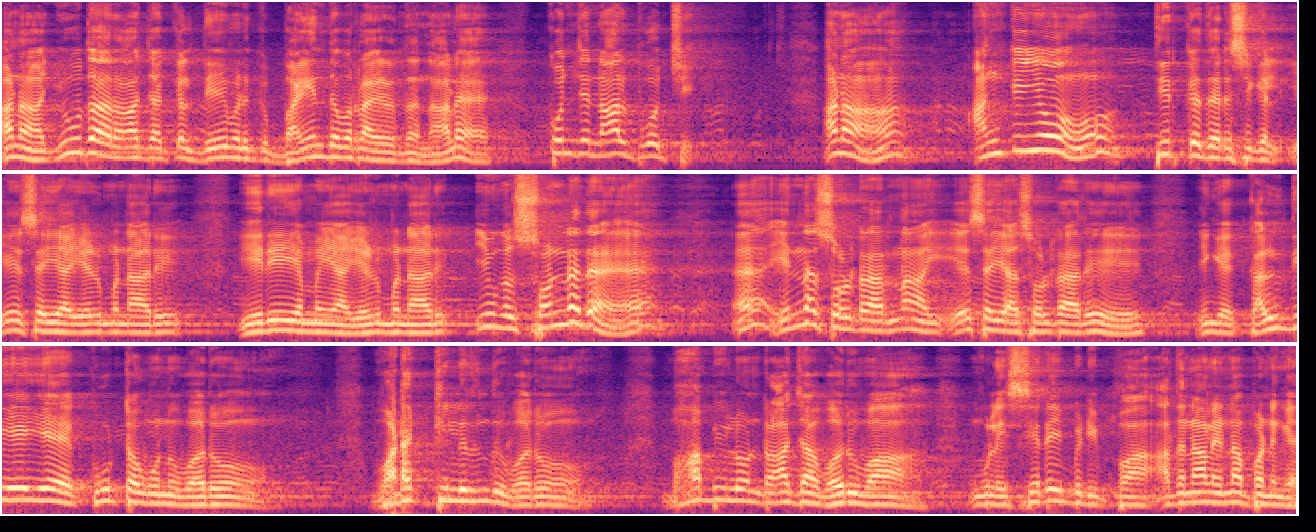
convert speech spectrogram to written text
ஆனால் யூதா ராஜாக்கள் தேவனுக்கு பயந்தவர்களாக இருந்ததுனால கொஞ்ச நாள் போச்சு. ஆனால் அங்கேயும் தீர்க்கதரிசிகள் ஏசையா எழும்பினார் எரியம்மையா எழும்பினார் இவங்க சொன்னதை என்ன சொல்கிறாருன்னா ஏசையா சொல்கிறாரு இங்கே கல்தேய கூட்டம் ஒன்று வரும் வடக்கிலிருந்து வரும் பாபிலோன் ராஜா வருவான் உங்களை சிறைபிடிப்பான் அதனால் என்ன பண்ணுங்க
